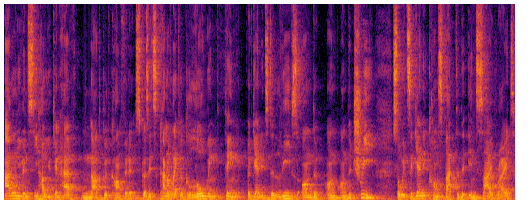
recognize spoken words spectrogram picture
I don't even see how you can have not good confidence because it's kind of like a glowing thing. Again, it's the leaves on the on, on the tree. So it's again, it comes back to the inside, right?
